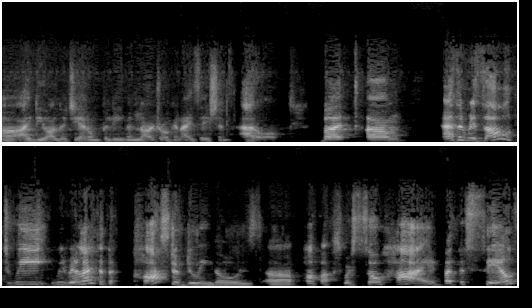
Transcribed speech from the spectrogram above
uh, ideology. I don't believe in large organizations at all. But um, as a result, we, we realized that the cost of doing those uh, pop ups were so high, but the sales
